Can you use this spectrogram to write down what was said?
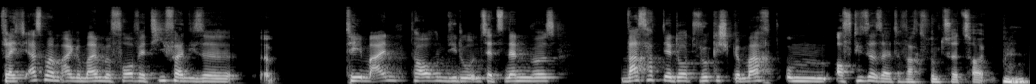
vielleicht erstmal im Allgemeinen, bevor wir tiefer in diese äh, Themen eintauchen, die du uns jetzt nennen wirst, was habt ihr dort wirklich gemacht, um auf dieser Seite Wachstum zu erzeugen? Mhm.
